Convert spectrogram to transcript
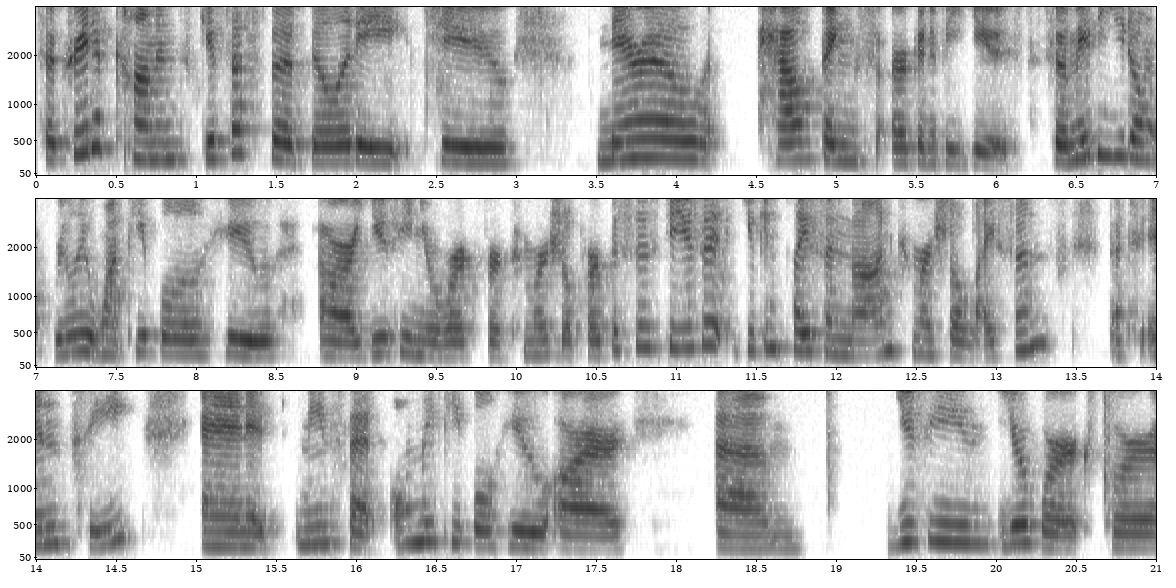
So Creative Commons gives us the ability to narrow how things are going to be used. So maybe you don't really want people who are using your work for commercial purposes to use it. You can place a non-commercial license that's NC, and it means that only people who are um, using your work for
